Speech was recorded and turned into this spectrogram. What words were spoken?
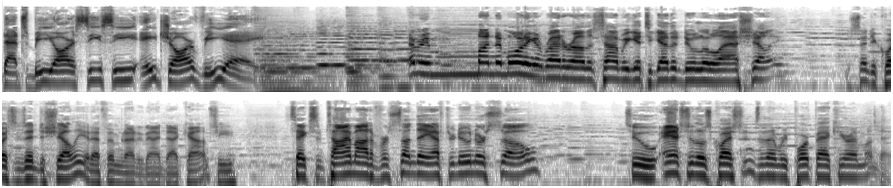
That's BRCCHRVA. Every Monday morning at right around this time, we get together and do a little Ask Shelly. You send your questions in to Shelly at FM99.com. She takes some time out of her Sunday afternoon or so to answer those questions and then report back here on Monday.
